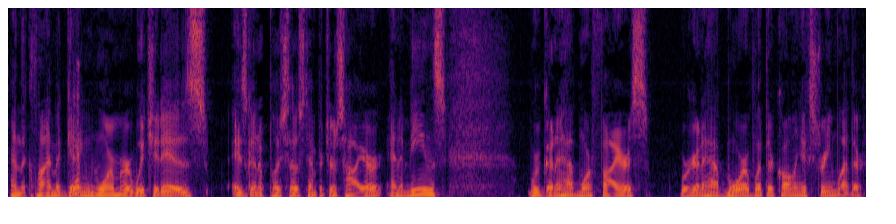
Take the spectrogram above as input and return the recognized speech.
and the climate getting warmer, which it is, is going to push those temperatures higher, and it means we're going to have more fires. We're going to have more of what they're calling extreme weather.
